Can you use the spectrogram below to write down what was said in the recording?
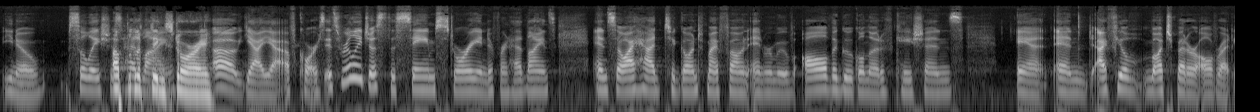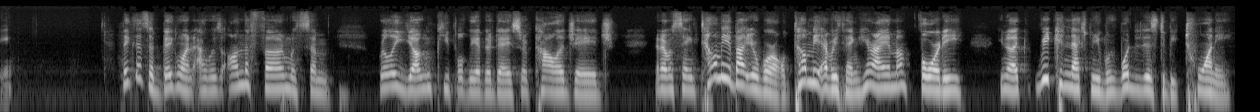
you know, salacious uplifting headline. story. Oh yeah, yeah, of course. It's really just the same story in different headlines, and so I had to go into my phone and remove all the Google notifications, and and I feel much better already. I think that's a big one. I was on the phone with some really young people the other day, so college age, and I was saying, "Tell me about your world. Tell me everything." Here I am. I'm 40. You know, like reconnect me with what it is to be 20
